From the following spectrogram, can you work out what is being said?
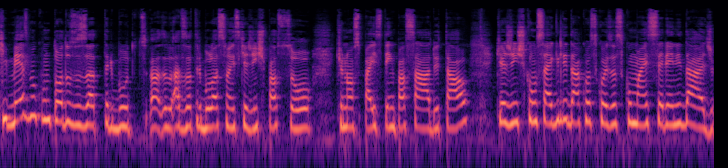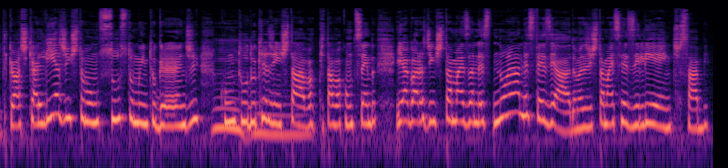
que mesmo com todos os atributos, as atribulações que a gente passou, que o nosso país tem passado e tal, que a gente consegue lidar com as coisas com mais serenidade. Porque eu acho que ali a gente tomou um susto muito grande com uhum. tudo que a gente tava, que tava acontecendo. E agora a gente tá mais, não é anestesiado, mas a gente tá mais resiliente, sabe?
